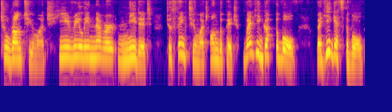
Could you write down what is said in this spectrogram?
to run too much. He really never needed to think too much on the pitch. When he got the ball, when he gets the ball,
